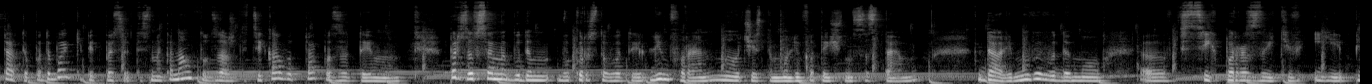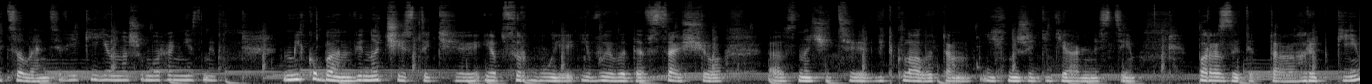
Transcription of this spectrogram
Ставте подобайки, підписуйтесь на канал, тут завжди цікаво та позитивно. Перш за все, ми будемо використовувати лімфорен, ми очистимо лімфатичну систему. Далі ми виведемо е, всіх паразитів і підселенців, які є в нашому організмі. Мікобен він очистить е, і абсорбує, і виведе все, що е, значить, відклали там їхні життєдіяльності паразити та грибки.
